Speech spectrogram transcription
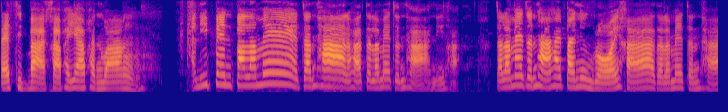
80 บาทค่ะพญาพันวัง อันนี้เป็นตาละแม่จันทานะคะตาละแม่จันทานี่ค่ะตาละแม่จันทาให้ไป 100 ค่ะตาละแม่จันทา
